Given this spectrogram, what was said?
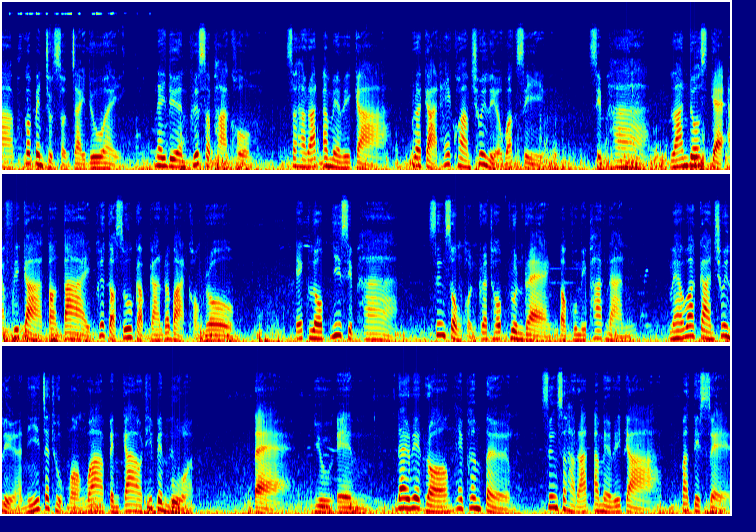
าพก็เป็นจุดสนใจด้วย ในเดือนพฤษภาคม สหรัฐอเมริกา ประกาศให้ความช่วยเหลือวัคซีน 15 ล้านโดสแก่แอฟริกาตอนใต้เพื่อต่อสู้กับการระบาดของโรค X ลบ25 ซึ่งส่งผลกระทบรุนแรงต่อภูมิภาคนั้น แม้ว่าการช่วยเหลือนี้จะถูกมองว่าเป็นก้าวที่เป็นบวก แต่ UN ได้เรียกร้องให้เพิ่มเติม ซึ่งสหรัฐอเมริกา ปฏิเสธ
